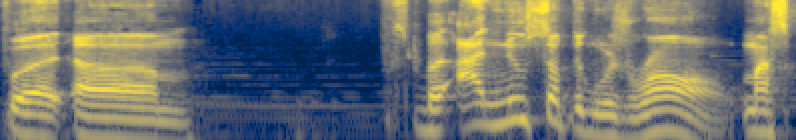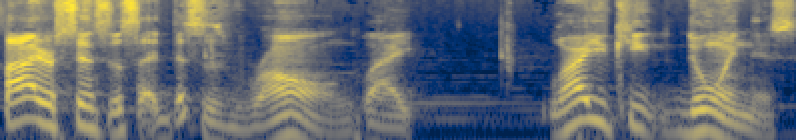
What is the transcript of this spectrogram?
but um, but I knew something was wrong. My spider sense said, "This is wrong. Like, why you keep doing this?"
